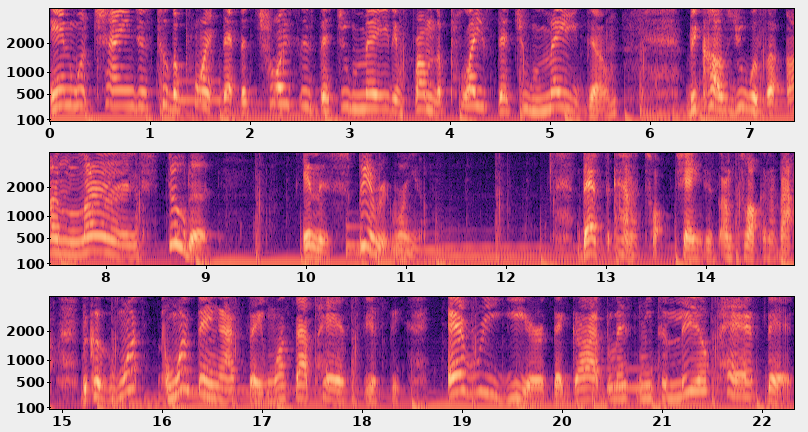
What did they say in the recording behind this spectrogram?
Inward changes to the point that the choices that you made and from the place that you made them because you was an unlearned student in the spirit realm that's the kind of talk changes I'm talking about. Because once one thing I say, once I pass 50, every year that God blessed me to live past that,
